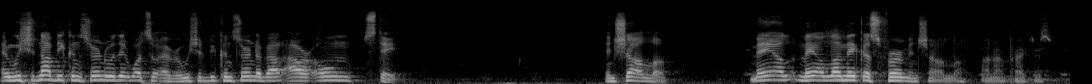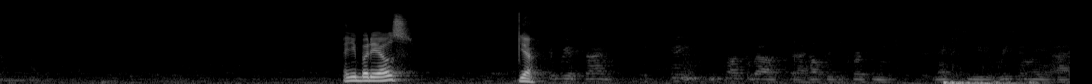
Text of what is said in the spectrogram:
And we should not be concerned with it whatsoever. We should be concerned about our own state. Inshallah. May, may Allah make us firm, inshallah, on our practice. Anybody else? Yeah. If we have time, you, know, you, you talked about uh, helping the person next to you. Recently, I,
